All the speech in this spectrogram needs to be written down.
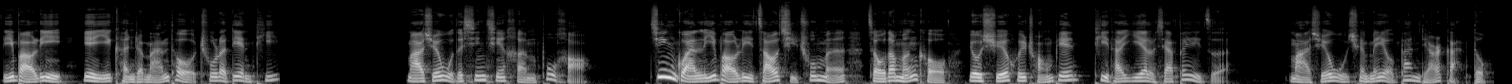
李宝莉也已啃着馒头出了电梯。马学武的心情很不好，尽管李宝莉早起出门，走到门口又学回床边替他掖了下被子，马学武却没有半点感动，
